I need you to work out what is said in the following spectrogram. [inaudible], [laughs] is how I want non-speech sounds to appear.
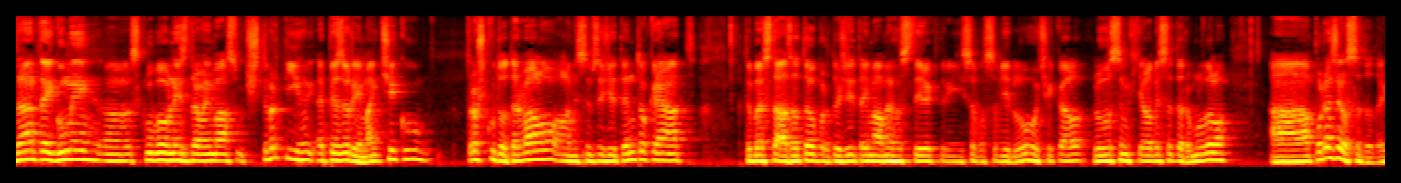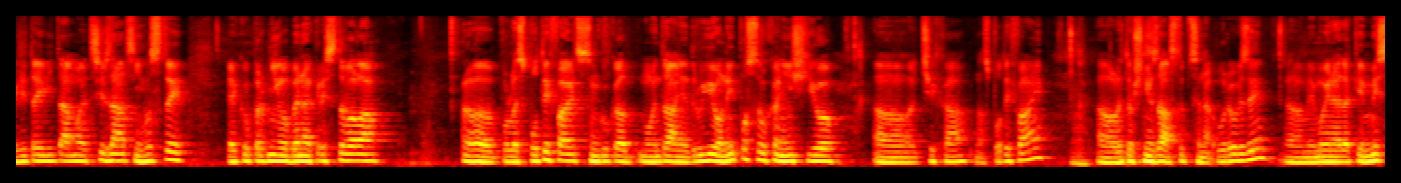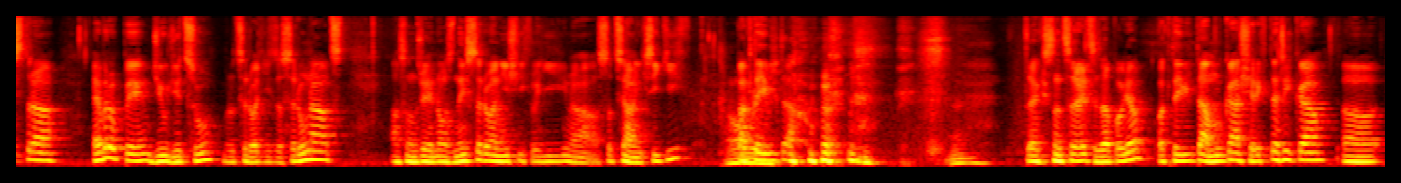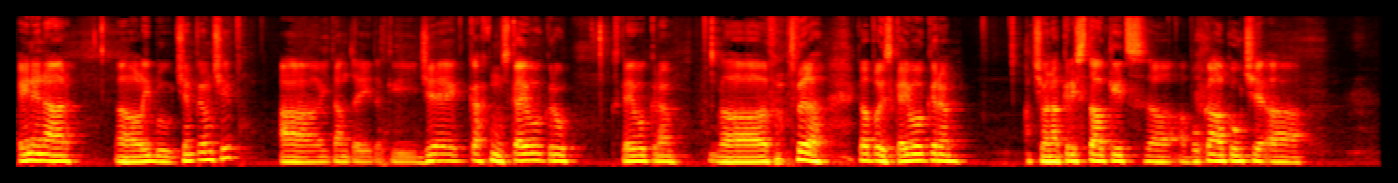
Zdravím tady Gumy z klubovny, zdravím vás u čtvrtý epizody Mike Checku. Trošku to trvalo, ale myslím si, že tentokrát to bude stát za to, protože tady máme hosty, který se osobně dlouho čekal. Dlouho jsem chtěl, aby se to domluvilo a podařilo se to, takže tady vítám moje tři vzácní hosty. Jako prvního Bena Kristovala, eh, podle Spotify, co jsem koukal momentálně druhého nejposlouchanějšího eh, Čecha na Spotify, eh, letošní zástupce na Eurovizi, mimo jiné taky mistra Evropy Jiu-Jitsu v roce 2017 a samozřejmě jedno z nejsledovanějších lidí na sociálních sítích. Oh, Pak tady vítám... [laughs] tak jsem se velice zapomněl. Pak tady vítám Lukáše Richteříka, uh, Einenár, uh, labelu Championship a vítám tady taky J. Kachnu Skywalkeru, Skywalkera, uh, [laughs] teda kapely Skywalker, člena Crystal Kids uh, a vokál kouče a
